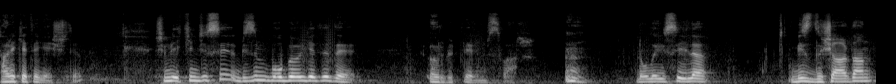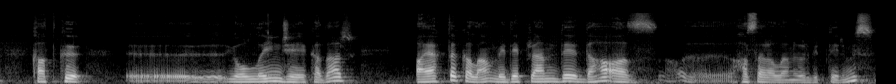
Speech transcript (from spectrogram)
Harekete geçti. Şimdi ikincisi bizim o bölgede de örgütlerimiz var. Dolayısıyla biz dışarıdan katkı e, yollayıncaya kadar ayakta kalan ve depremde daha az e, hasar alan örgütlerimiz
